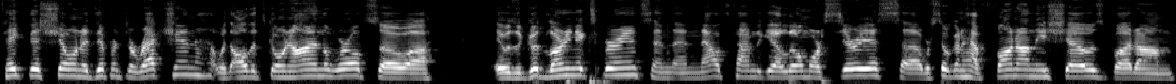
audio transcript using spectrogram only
take this show in a different direction with all that's going on in the world. So uh it was a good learning experience and and now it's time to get a little more serious. Uh, we're still going to have fun on these shows but um,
